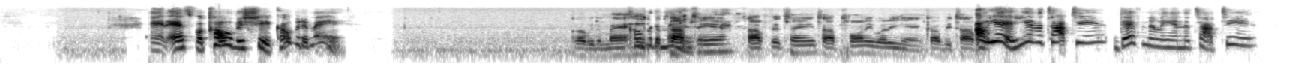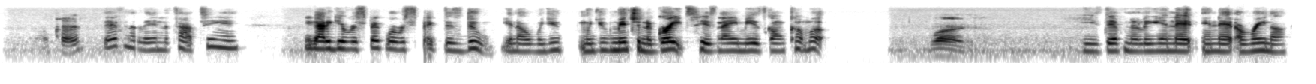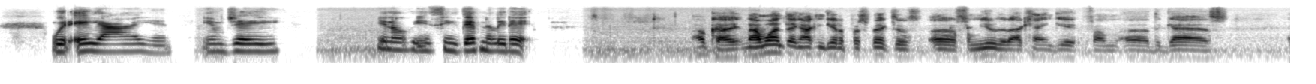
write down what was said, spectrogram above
and as for kobe shit kobe the man Kobe the man. Kobe He's the the top man. ten, top fifteen, top twenty. What are he in? Kobe top. oh yeah he in the top 10 definitely in the top 10 Okay. definitely in the top 10 you got to give respect where respect is due you know when you when you mention the greats his name is gonna come up Right. he's definitely in that in that arena with ai and mj you know he's he's definitely that Okay. Now, one thing I can get a perspective uh, from you that I can't get from uh, the guys,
